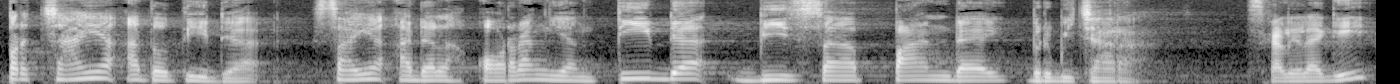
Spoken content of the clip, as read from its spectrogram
percaya atau tidak, saya adalah orang yang tidak bisa pandai berbicara. Sekali lagi,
